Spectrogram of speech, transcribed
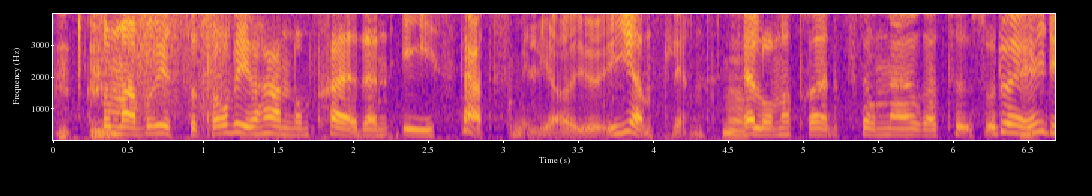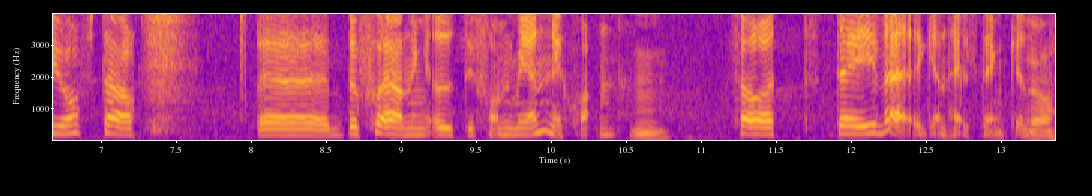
som arborister tar vi ju hand om träden i stadsmiljö ju egentligen. Ja. Eller när trädet står nära ett hus. Och då är det ju ofta eh, beskärning utifrån människan. Mm. För att det är i vägen helt enkelt. Ja.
